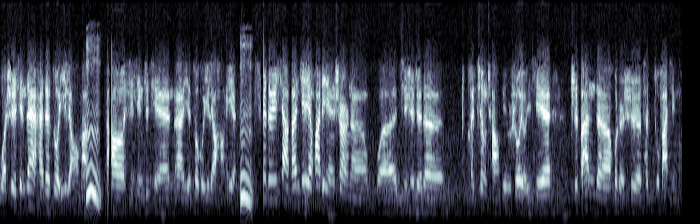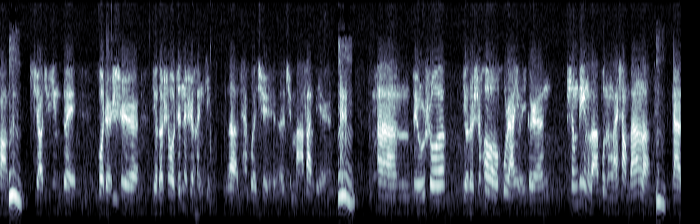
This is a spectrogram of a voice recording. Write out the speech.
我是现在还在做医疗嘛，嗯，然后欣欣之前呃也做过医疗行业，嗯，其实对于下班接电话这件事儿呢，我其实觉得很正常。比如说有一些值班的，或者是他突发情况，嗯，需要去应对，或者是有的时候真的是很紧。了才会去呃去麻烦别人，嗯 嗯，比如说有的时候忽然有一个人生病了，不能来上班了，嗯，那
